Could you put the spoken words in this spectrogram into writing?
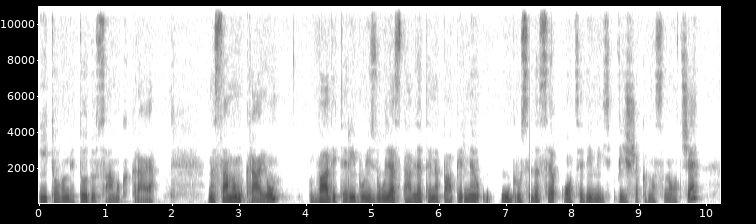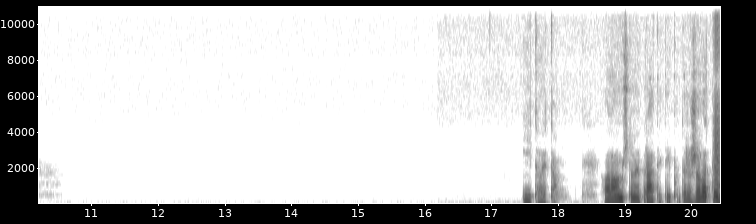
i to vam je to do samog kraja. Na samom kraju vadite ribu iz ulja, stavljate na papirne ubruse da se ocedi višak masnoće. I to je to. Hvala vam što me pratite i podržavate.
